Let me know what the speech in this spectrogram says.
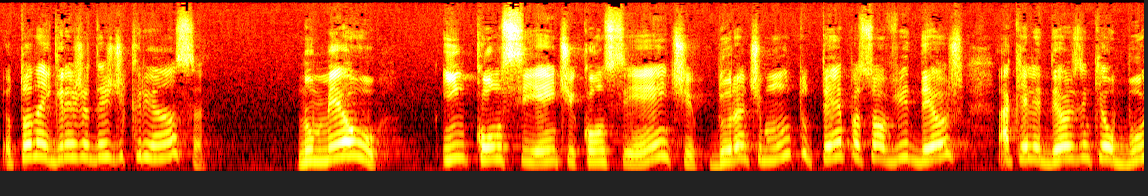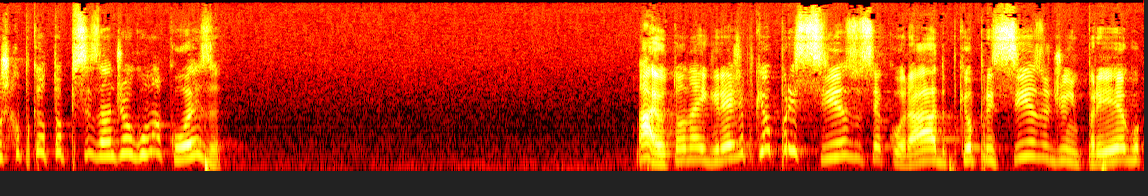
eu estou na igreja desde criança. No meu inconsciente e consciente, durante muito tempo eu só vi Deus, aquele Deus em que eu busco porque eu estou precisando de alguma coisa. Ah, eu estou na igreja porque eu preciso ser curado, porque eu preciso de um emprego,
